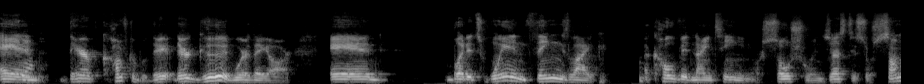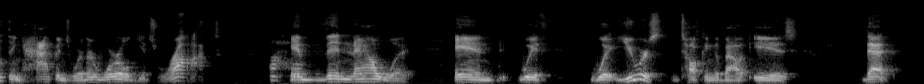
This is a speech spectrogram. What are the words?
and yeah. they're comfortable. They're, they're good where they are. And, but it's when things like a COVID 19 or social injustice or something happens where their world gets rocked. Uh-huh. And then now what? And with what you were talking about is that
